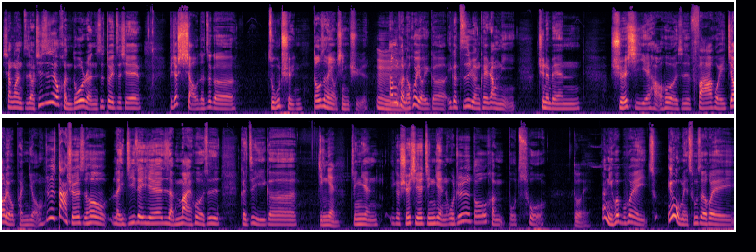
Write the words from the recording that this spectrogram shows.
相关的资料，其实有很多人是对这些比较小的这个族群都是很有兴趣的。嗯，他们可能会有一个一个资源可以让你去那边学习也好，或者是发挥交流朋友，就是大学的时候累积这一些人脉，或者是给自己一个经验。经验一个学习的经验，我觉得都很不错。对，那你会不会出？因为我们也出社会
